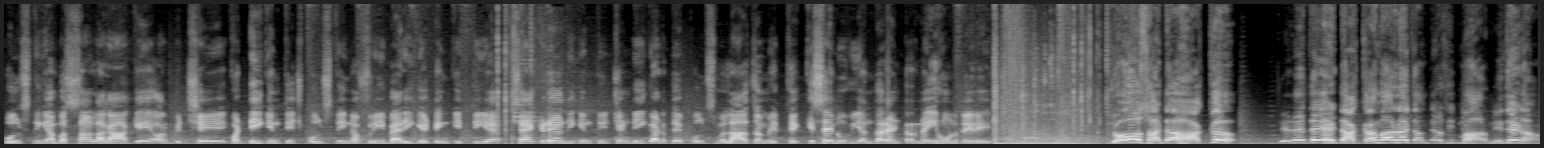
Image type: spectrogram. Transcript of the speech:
ਪੁਲਿਸ ਦੀਆਂ ਬੱਸਾਂ ਲਗਾ ਕੇ ਔਰ ਪਿੱਛੇ ਵੱਡੀ ਗਿਣਤੀ 'ਚ ਪੁਲਿਸ ਦੀ ਨਫਰੀ ਬੈਰੀਗੇਟਿੰਗ ਕੀਤੀ ਹੈ। ਸੈਂਕੜਿਆਂ ਦੀ ਗਿਣਤੀ ਚੰਡੀਗੜ੍ਹ ਦੇ ਪੁਲਿਸ ਮੁਲਾਜ਼ਮ ਇੱਥੇ ਕਿਸੇ ਨੂੰ ਵੀ ਅੰਦਰ ਐਂਟਰ ਨਹੀਂ ਹੋਣ ਦੇ ਰਹੇ। ਜੋ ਸਾਡਾ ਹੱਕ ਜਿਹੜੇ ਤੇ ਇਹ ਡਾਕਾ ਮਾਰਨਾ ਚਾਹੁੰਦੇ ਅਸੀਂ ਮਾਰ ਨਹੀਂ ਦੇਣਾ।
